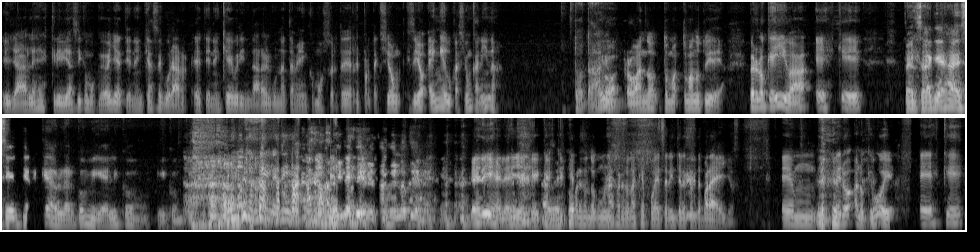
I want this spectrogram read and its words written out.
Y ya les escribí así como que, oye, tienen que asegurar, eh, tienen que brindar alguna también como suerte de reprotección, qué sé yo, en educación canina. Total. Robando, tomando tu idea. Pero lo que iba es que Pensaba que ibas a decir, tienes que hablar con Miguel y con... Y con... también les dije. También lo tiene, también lo tiene. Les dije, les dije que, estoy conversando con unas personas que puede ser interesante para ellos. Um, pero a lo que voy es que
